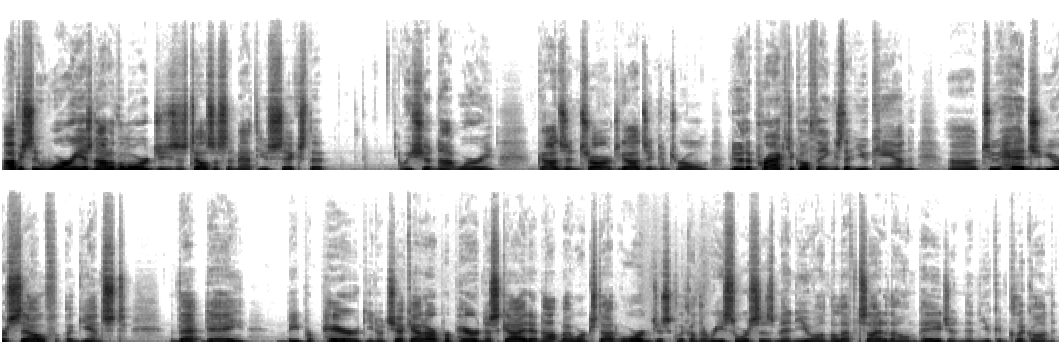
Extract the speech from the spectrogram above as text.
Obviously, worry is not of the Lord. Jesus tells us in Matthew 6 that we should not worry. God's in charge, God's in control. Do the practical things that you can uh, to hedge yourself against that day. Be prepared. You know, check out our preparedness guide at notbyworks.org. Just click on the resources menu on the left side of the homepage, and then you can click on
